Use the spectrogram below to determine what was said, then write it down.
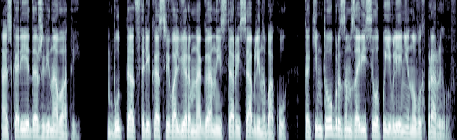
а скорее даже виноватый. Будто от старика с револьвером нагана и старой сабли на боку каким-то образом зависело появление новых прорывов.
